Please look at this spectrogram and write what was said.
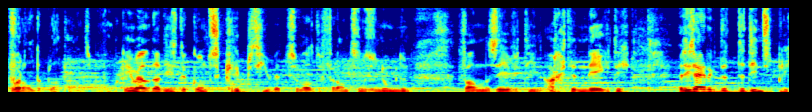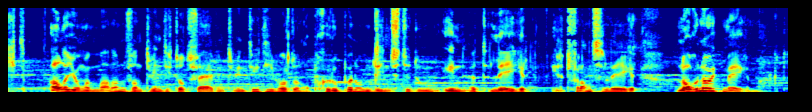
vooral de plattelandsbevolking. Wel, dat is de conscriptiewet, zoals de Fransen ze noemden, van 1798. Het is eigenlijk de, de dienstplicht. Alle jonge mannen van 20 tot 25 die worden opgeroepen om dienst te doen in het leger, in het Franse leger. Nog nooit meegemaakt.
